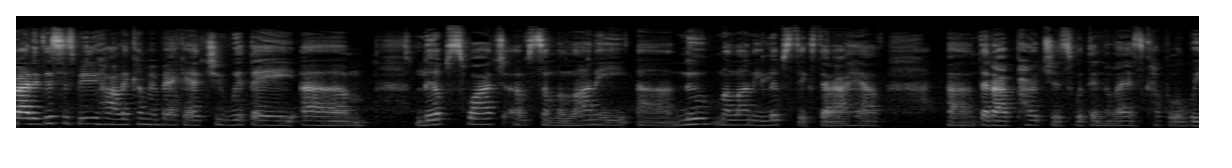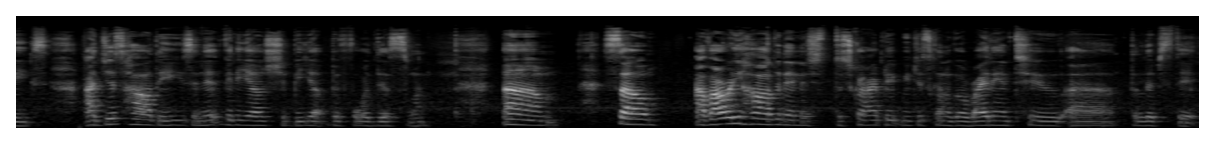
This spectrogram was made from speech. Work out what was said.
everybody, this is Beautieholic coming back at you with a um, lip swatch of some Milani, uh, new Milani lipsticks that I have, uh, that I purchased within the last couple of weeks. I just hauled these and that video should be up before this one. Um, so, I've already hauled it and described it. We're just going to go right into uh, the lipstick.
